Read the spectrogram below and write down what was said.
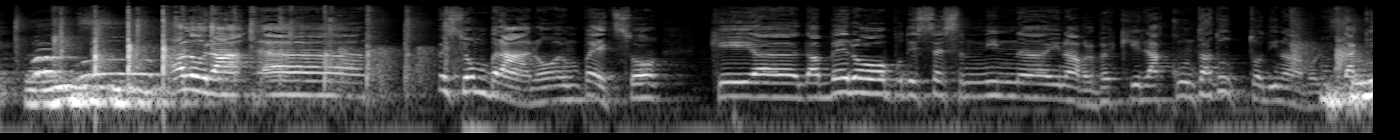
Applausi! Allora, eh, questo è un brano, è un pezzo che eh, davvero potesse essere un in, in Napoli perché racconta tutto di Napoli. Da chi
